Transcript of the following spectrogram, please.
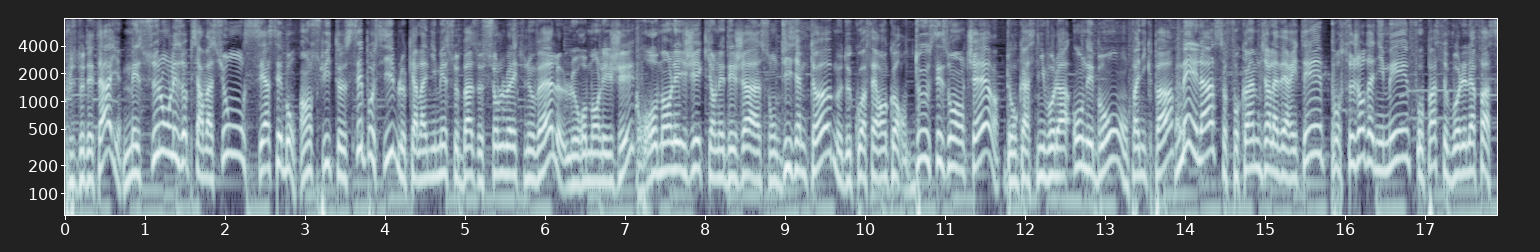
plus de détails, mais selon les observations, c'est assez bon. Ensuite, c'est possible car l'anime se base sur le light novel, le roman léger, roman léger qui en est déjà à son dixième tome, de quoi faire encore deux saisons entières, donc à ce niveau-là on est bon, on panique pas, mais hélas, faut quand même dire la vérité, pour ce genre d'anime, faut pas se voiler la face.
